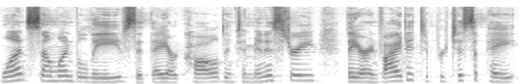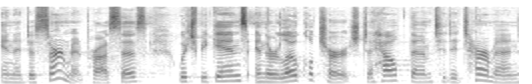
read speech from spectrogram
Once someone believes that they are called into ministry, they are invited to participate in a discernment process which begins in their local church to help them to determine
